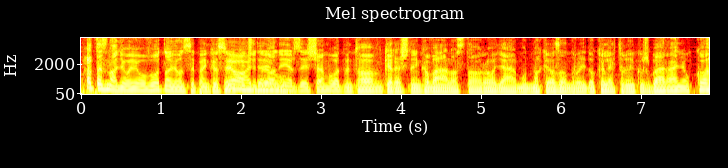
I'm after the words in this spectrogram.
Hát ez nagyon jó volt, nagyon szépen köszönjük. Jaj, Kicsit olyan jó. érzésem volt, mintha keresnénk a választ arra, hogy álmodnak-e az androidok elektronikus bárányokkal.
